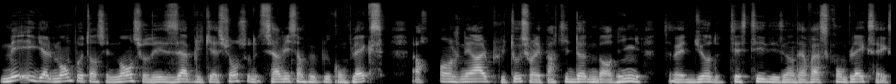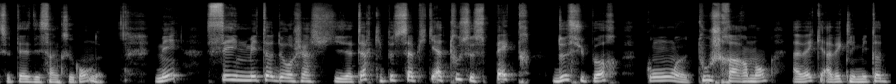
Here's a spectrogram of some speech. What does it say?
mais également potentiellement sur des applications, sur des services un peu plus complexes. Alors en général plutôt sur les parties d'onboarding, ça va être dur de tester des interfaces complexes avec ce test des 5 secondes, mais c'est une méthode de recherche utilisateur qui peut s'appliquer à tout ce spectre de support qu'on euh, touche rarement avec, avec les méthodes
